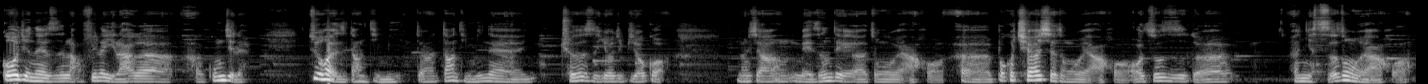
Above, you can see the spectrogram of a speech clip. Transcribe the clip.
高球呢是浪费了伊拉个呃攻击力，最好还是打地面，对伐？打地面呢确实是要求比较高。侬像曼城队个中后卫也好，呃，包括切尔西个中后卫也好，或者是搿。呃，热刺个中卫也好，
